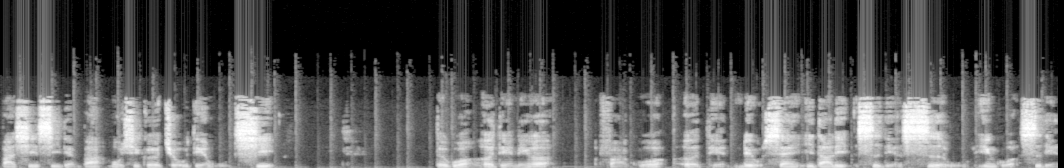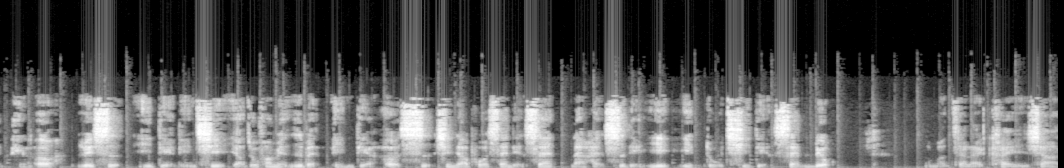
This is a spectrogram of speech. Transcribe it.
巴西十一点八，墨西哥九点五七，德国二点零二，法国二点六三，意大利四点四五，英国四点零二。瑞士一点零七，亚洲方面，日本零点二四，新加坡三点三，南韩四点一，印度七点三六。那么再来看一下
